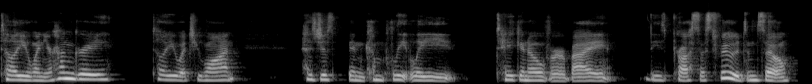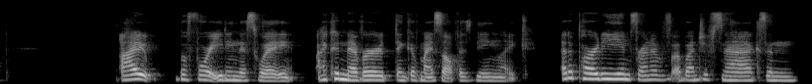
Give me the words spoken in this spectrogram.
tell you when you're hungry, tell you what you want has just been completely taken over by these processed foods. And so I, before eating this way, I could never think of myself as being like at a party in front of a bunch of snacks and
